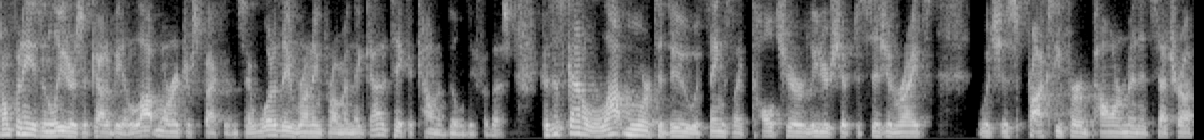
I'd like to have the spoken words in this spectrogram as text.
Companies and leaders have got to be a lot more introspective and say, what are they running from? And they got to take accountability for this because it's got a lot more to do with things like culture, leadership, decision rights, which is proxy for empowerment, et cetera,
